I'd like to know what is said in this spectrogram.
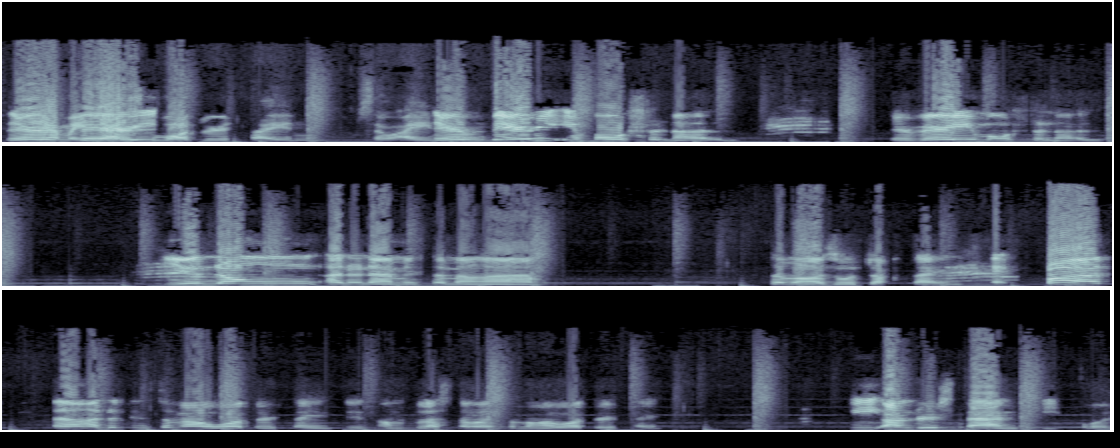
they're Yeah, my very, water sign. So I they're know. very emotional. They're very emotional. Yun ang ano namin sa mga sa mga zodiac signs. Eh, but, ang ano din sa mga water signs is, ang plus naman sa mga water signs, we understand people.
